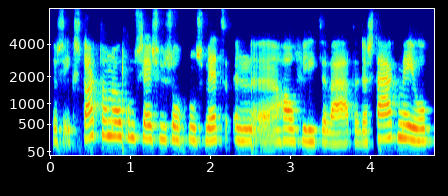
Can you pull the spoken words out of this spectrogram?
Dus ik start dan ook om zes uur 's ochtends met een eh, halve liter water. Daar sta ik mee op.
